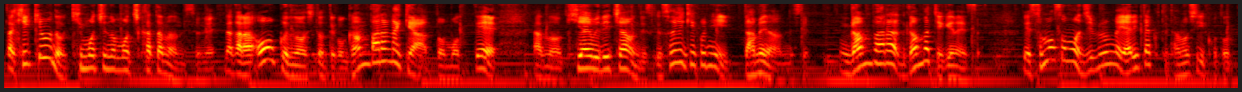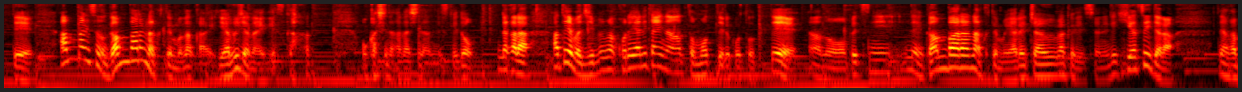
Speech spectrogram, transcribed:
だから結局の気持ちの持ち方なんですよね。だから多くの人ってこう頑張らなきゃと思って、あの、気合を入れちゃうんですけど、それが逆にダメなんですよ。頑張ら、頑張っちゃいけないですよ。でそもそも自分がやりたくて楽しいことってあんまりその頑張らなくてもなんかやるじゃないですか。おかしな話なんですけど。だから例えば自分がこれやりたいなと思ってることってあの別にね頑張らなくてもやれちゃうわけですよね。で気が付いたらなんか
